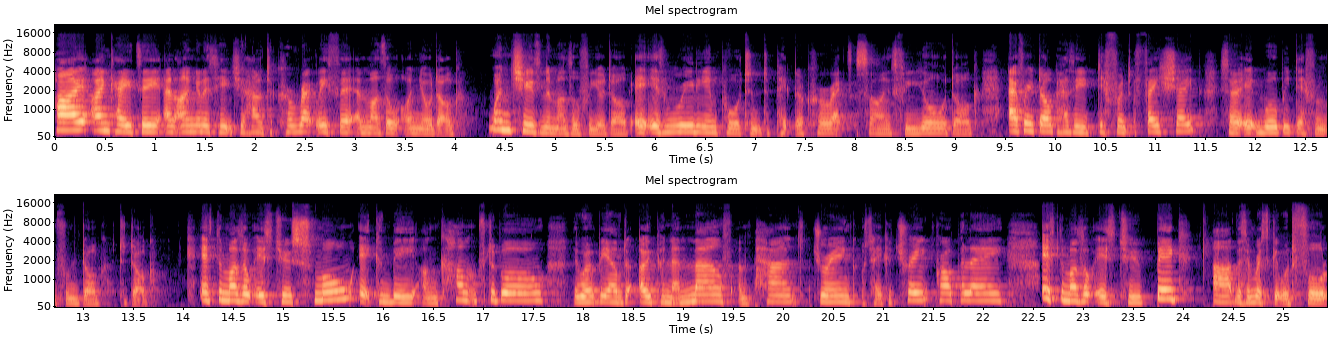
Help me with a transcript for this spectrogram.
Hi, I'm Katie and I'm going to teach you how to correctly fit a muzzle on your dog. When choosing a muzzle for your dog, it is really important to pick the correct size for your dog. Every dog has a different face shape, so it will be different from dog to dog. If the muzzle is too small, it can be uncomfortable. They won't be able to open their mouth and pant, drink or take a treat properly. If the muzzle is too big, uh, there's a risk it would fall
